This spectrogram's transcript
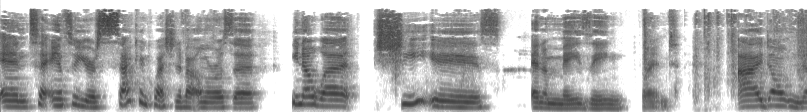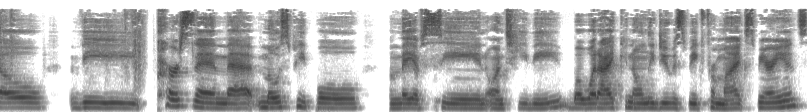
And to answer your second question about Omarosa, you know what? She is an amazing friend. I don't know the person that most people may have seen on TV, but what I can only do is speak from my experience.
